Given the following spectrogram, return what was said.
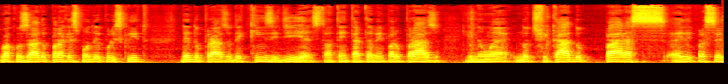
o acusado para responder por escrito dentro do prazo de 15 dias. Então, atentar também para o prazo e não é notificado para ele para ser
